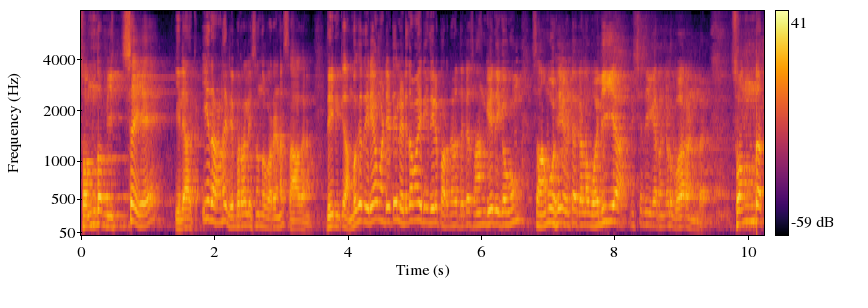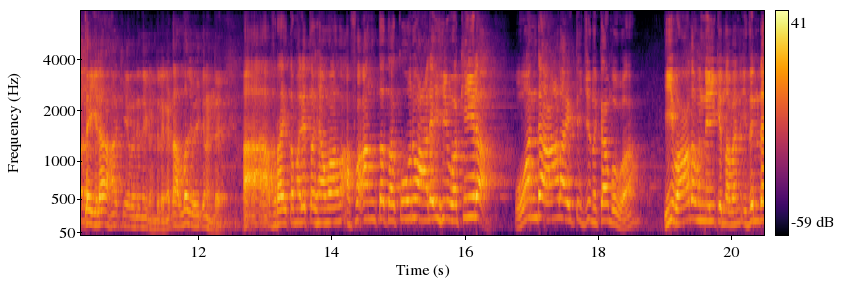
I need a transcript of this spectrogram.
സ്വന്തം ഇച്ഛയെ ഇലാക്ക. ഇതാണ് ലിബറലിസം എന്ന് പറയുന്ന സാധനം. ഇത് എനിക്ക് നമുക്ക് തിരിയാൻ വേണ്ടിയിട്ട് ലളിതമായ രീതിയിൽ പറഞ്ഞത് ഇതിന്റെ സാങ്കേതികവും സാമൂഹികമായിട്ടൊക്കെയുള്ള വലിയ വിശദീകരണങ്ങൾ വേറെ ഉണ്ട് സ്വന്തത്തെ ഇലാഹാക്കിയവരെ നീ കണ്ടില്ല? കേട്ടോ അല്ല ചോദിക്കുന്നുണ്ട്. ആ അലൈഹി വക്കീല ഓന്റെ ആളായിട്ട് ഇജ്ജ് നിൽക്കാൻ പോവുക ഈ വാദം ഉന്നയിക്കുന്നവൻ ഇതിന്റെ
